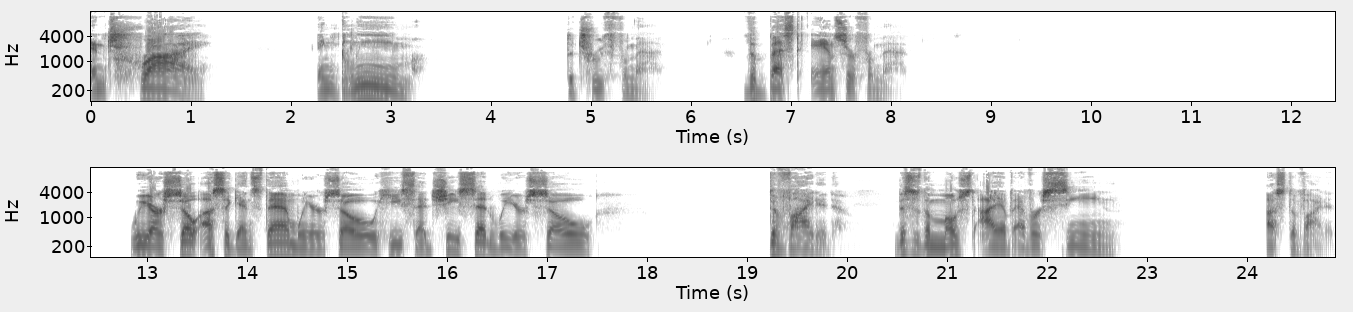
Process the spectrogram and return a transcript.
and try and glean the truth from that, the best answer from that. we are so us against them. We are so he said, she said. We are so divided. This is the most I have ever seen us divided.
